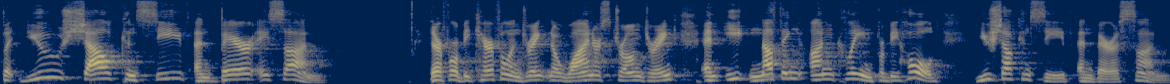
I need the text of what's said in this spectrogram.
but you shall conceive and bear a son. Therefore, be careful and drink no wine or strong drink, and eat nothing unclean, for behold, you shall conceive and bear a son.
